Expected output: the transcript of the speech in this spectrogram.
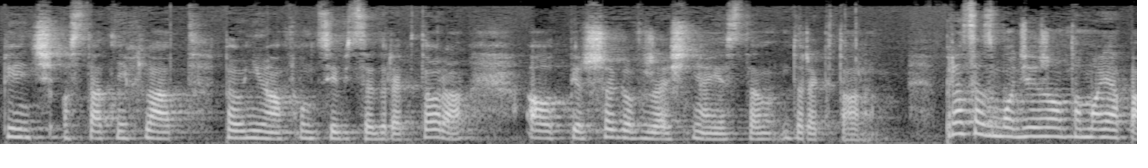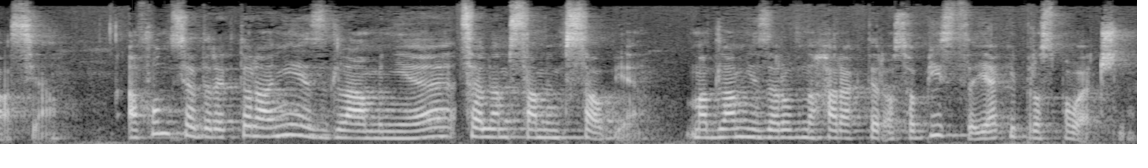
Pięć ostatnich lat pełniłam funkcję wicedyrektora, a od 1 września jestem dyrektorem. Praca z młodzieżą to moja pasja. A funkcja dyrektora nie jest dla mnie celem samym w sobie. Ma dla mnie zarówno charakter osobisty, jak i prospołeczny.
